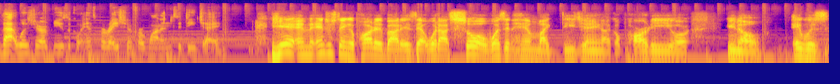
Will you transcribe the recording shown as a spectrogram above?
that was your musical inspiration for wanting to DJ. Yeah, and the interesting part about it is that what I saw wasn't him like DJing like a party or, you know, it was,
